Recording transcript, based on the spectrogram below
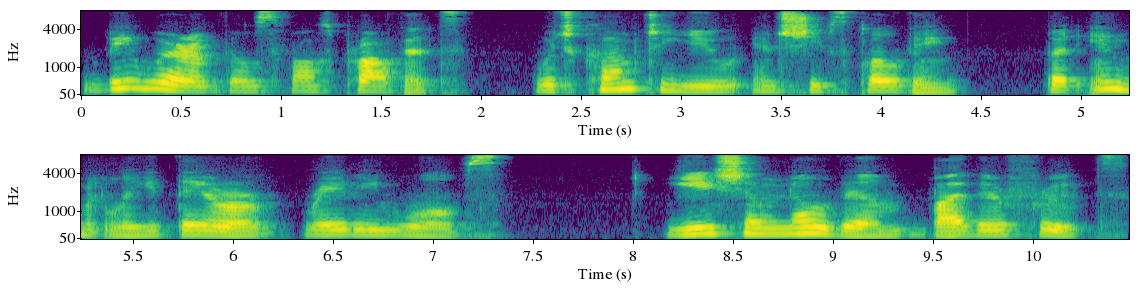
Beware of those false prophets which come to you in sheep's clothing, but inwardly they are raving wolves. Ye shall know them by their fruits.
